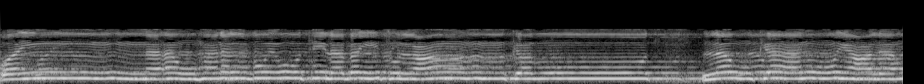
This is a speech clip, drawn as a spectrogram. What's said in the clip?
وإن أوهن البيوت لبيت العنكبوت لو كانوا يعلمون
